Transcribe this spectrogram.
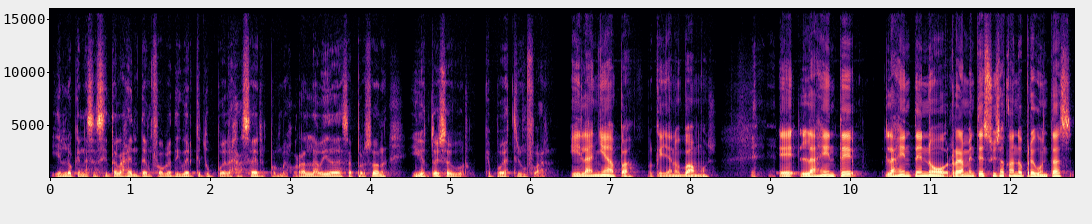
y en lo que necesita la gente, enfócate y ver qué tú puedes hacer por mejorar la vida de esas personas. Y yo estoy seguro que puedes triunfar. Y la ñapa, porque ya nos vamos. Eh, la gente, la gente no. Realmente estoy sacando preguntas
